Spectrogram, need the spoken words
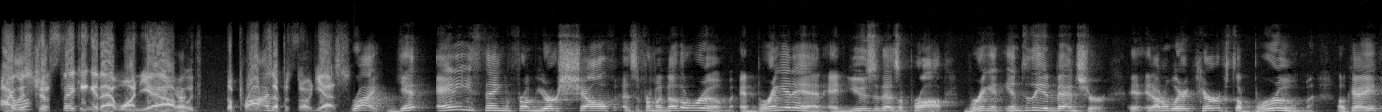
I was just thinking of that one. Yeah, Yeah. with the props I'm- episode. Yes. Right, get anything from your shelf as from another room and bring it in and use it as a prop. Bring it into the adventure. It, I don't care if it's a broom. Okay,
